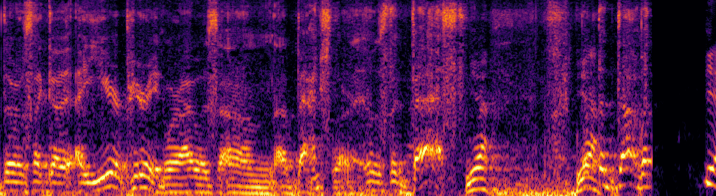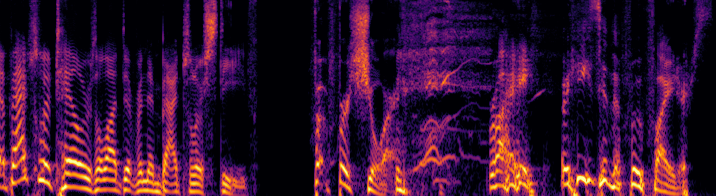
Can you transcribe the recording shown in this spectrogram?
there was like a, a year period where I was um, a bachelor. It was the best. Yeah. Yeah. But the, but Yeah, Bachelor Taylor is a lot different than Bachelor Steve. For, for sure. right? He's in the Foo Fighters.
